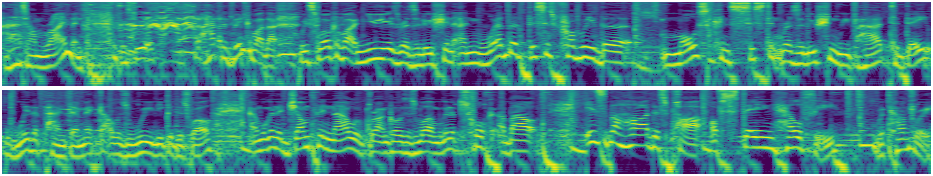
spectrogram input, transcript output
Ah, as I'm rhyming. I had to think about that. We spoke about New Year's resolution and whether this is probably the most consistent resolution we've had to date with a pandemic. That was really good as well. And we're going to jump in now with Grant Goes as well. And we're going to talk about is the hardest part of staying healthy recovery?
